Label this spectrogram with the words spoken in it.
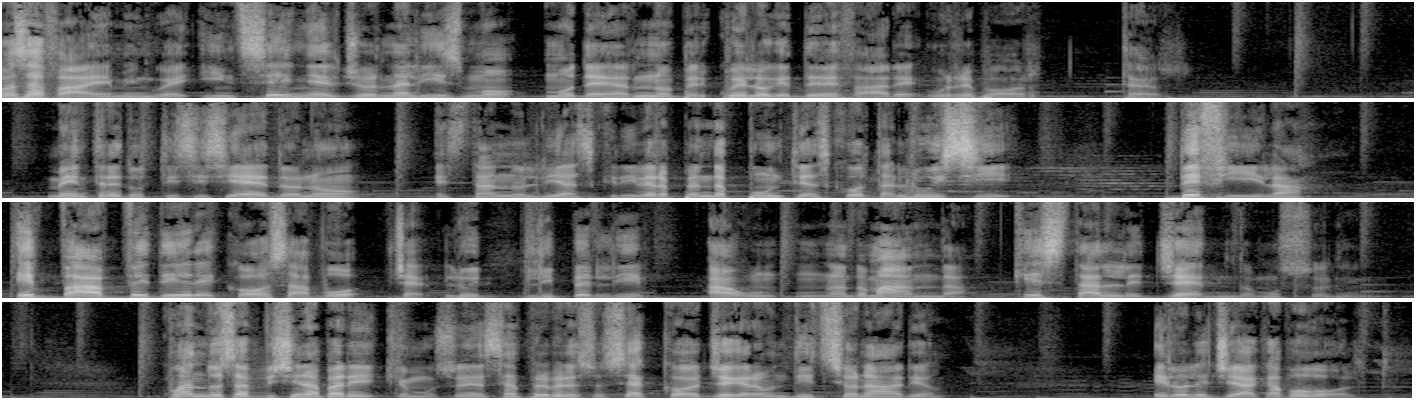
Cosa fa Hemingway? Insegna il giornalismo moderno per quello che deve fare un reporter. Mentre tutti si siedono e stanno lì a scrivere, a prendere appunti, ascolta, lui si defila e va a vedere cosa vuole. Cioè, lui lì per lì ha un, una domanda. Che sta leggendo Mussolini? Quando si avvicina parecchio a Mussolini, sempre preso, si accorge che era un dizionario e lo leggeva capovolto.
